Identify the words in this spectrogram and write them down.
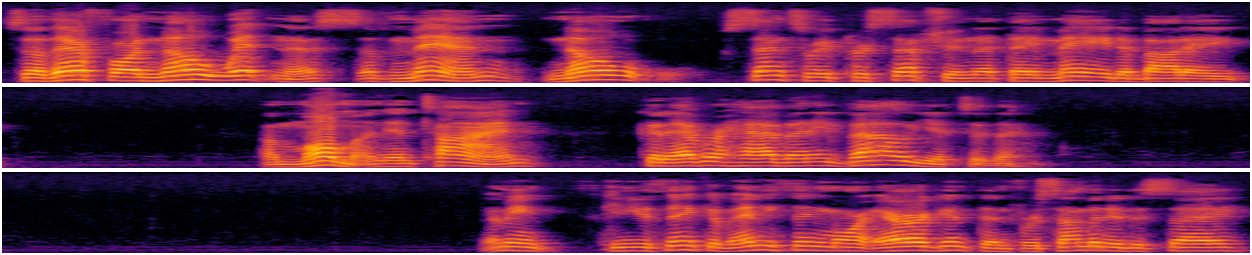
So therefore, no witness of men, no sensory perception that they made about a, a moment in time could ever have any value to them. I mean, can you think of anything more arrogant than for somebody to say,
